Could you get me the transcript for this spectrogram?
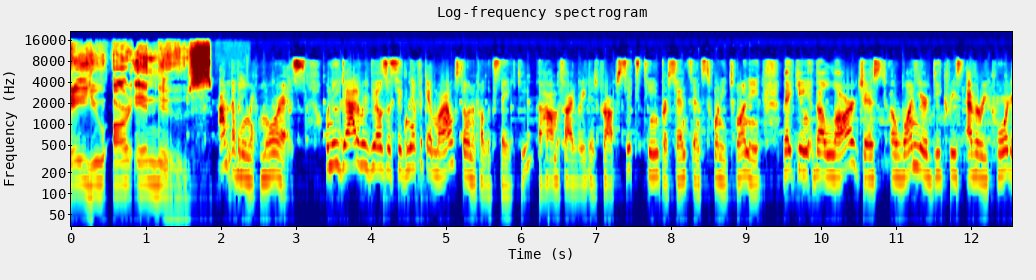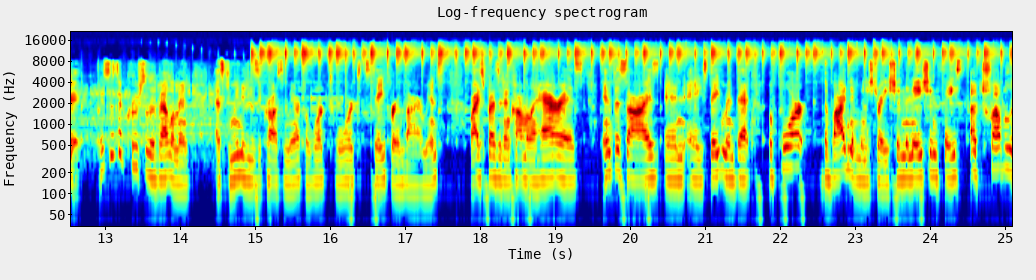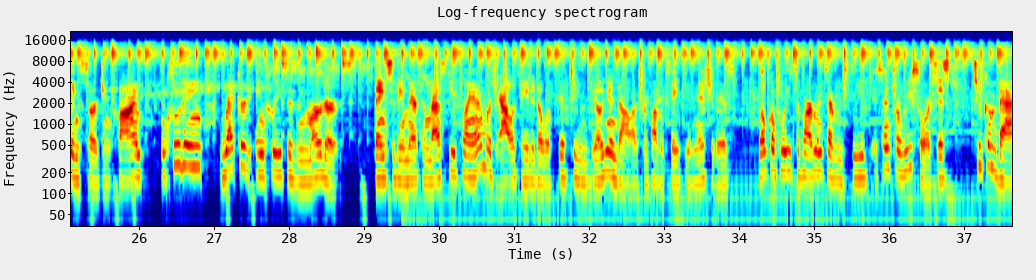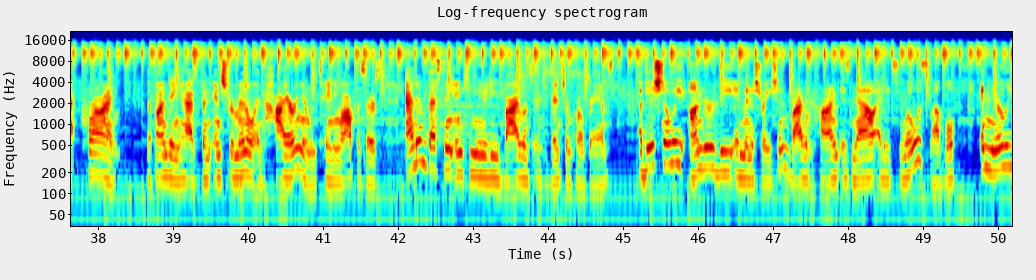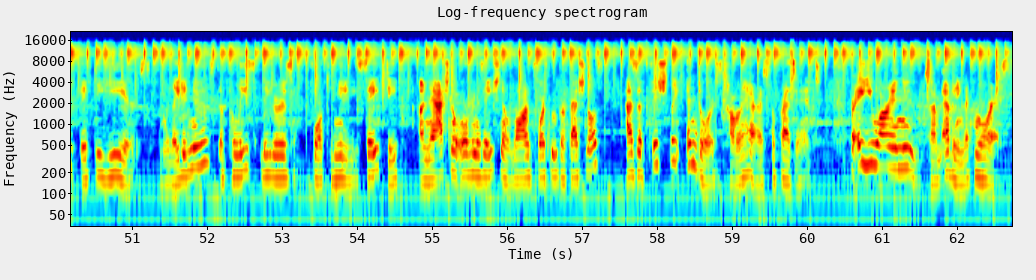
AURN News. I'm Ebony McMorris. When new data reveals a significant milestone in public safety, the homicide rate has dropped 16% since 2020, making the largest uh, a one year decrease ever recorded. This is a crucial development as communities across America work towards safer environments. Vice President Kamala Harris emphasized in a statement that before the Biden administration, the nation faced a troubling surge in crime, including record increases in murders. Thanks to the American Rescue Plan, which allocated over $15 billion for public safety initiatives, local police departments have received essential resources to combat crime. The funding has been instrumental in hiring and retaining officers and investing in community violence intervention programs. Additionally, under the administration, violent crime is now at its lowest level in nearly 50 years. Related news, the Police Leaders for Community Safety, a national organization of law enforcement professionals, has officially endorsed Kamala Harris for president. For AURN News, I'm Ebony McMorris.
